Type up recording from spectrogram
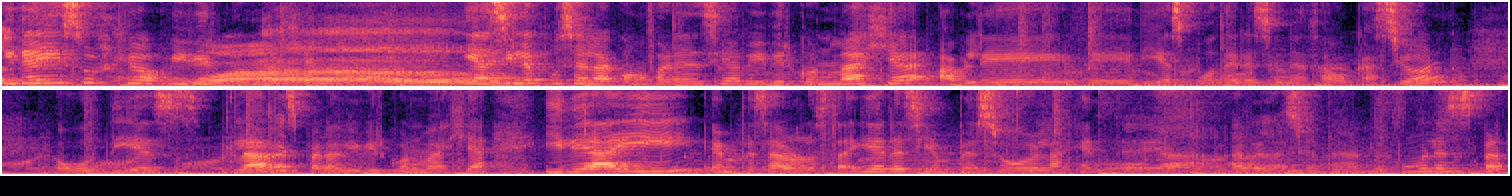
Y de ahí surgió vivir con Wow. magia. Y así le puse a la conferencia Vivir con Magia. Hablé de 10 poderes en esa ocasión, o 10 claves para vivir con magia. Y de ahí empezaron los talleres y empezó la gente a, a relacionarme. ¿Cómo les haces para,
